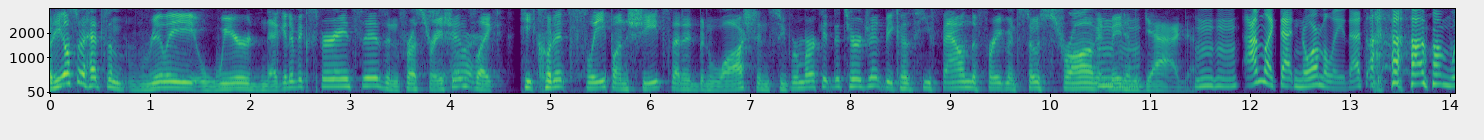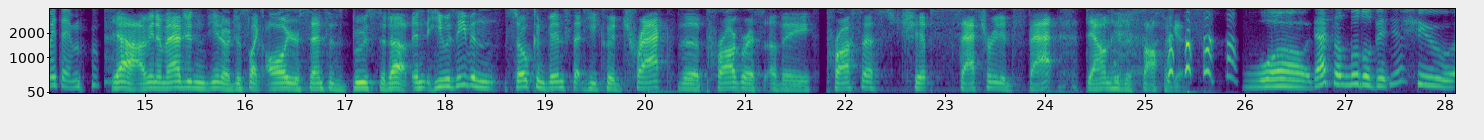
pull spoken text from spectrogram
But he also had some really weird negative experiences and frustrations. Sure. Like he couldn't sleep on sheets that had been washed in supermarket detergent because he found the fragrance so strong it made him gag. hmm I'm like that normally. That's I'm, I'm with him. Yeah, I mean, imagine, you know, just like all your senses boosted up. And he was even so convinced that he could track the progress of a processed chip's saturated fat down his esophagus. Whoa, that's a little bit Yeah. too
